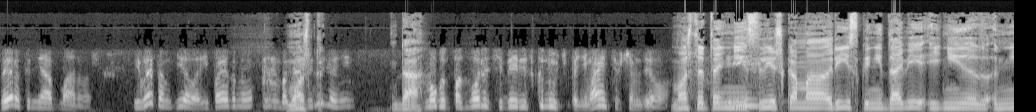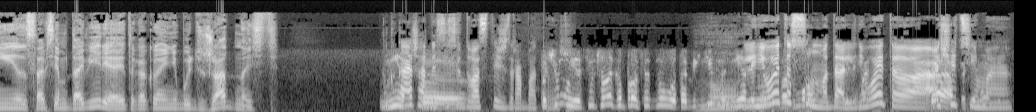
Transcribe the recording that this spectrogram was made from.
наверное, ты меня обманываешь. И в этом дело. И поэтому богатые Может- люди, они Да. могут позволить себе рискнуть, понимаете, в чем дело? Может, это не И- слишком э, риск и не, дови- и не, не совсем доверие, а это какая-нибудь жадность? Ну, какая Нет, жадность, э, если 20 тысяч зарабатываешь? Почему? Если у человека просто, ну, вот объективно Ну, нет Для него это сумма, да, для него это Да, ощутимая.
